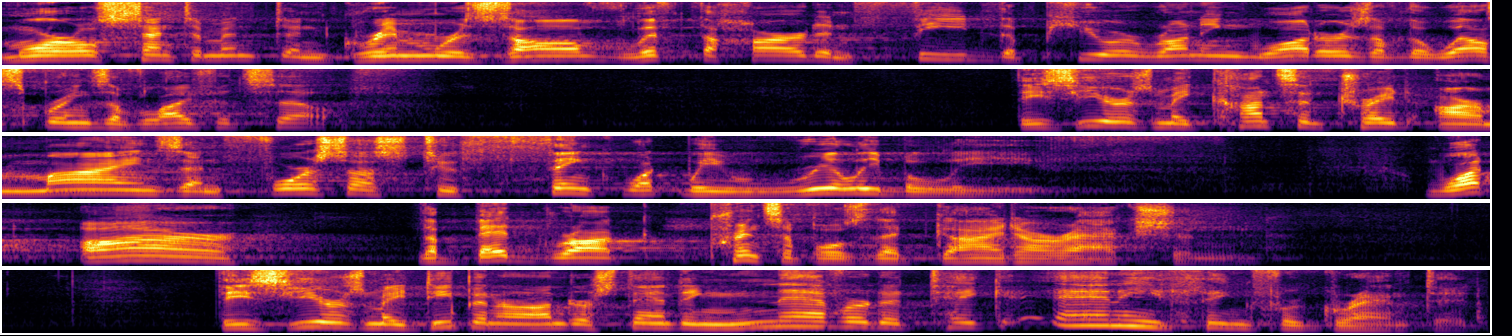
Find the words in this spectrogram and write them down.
Moral sentiment and grim resolve lift the heart and feed the pure running waters of the well springs of life itself. These years may concentrate our minds and force us to think what we really believe. What are the bedrock principles that guide our action? These years may deepen our understanding never to take anything for granted.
